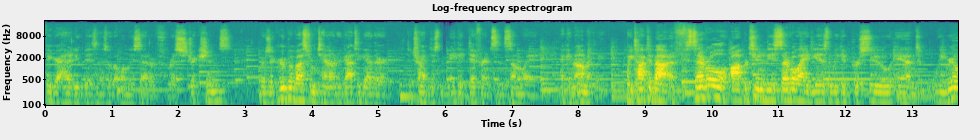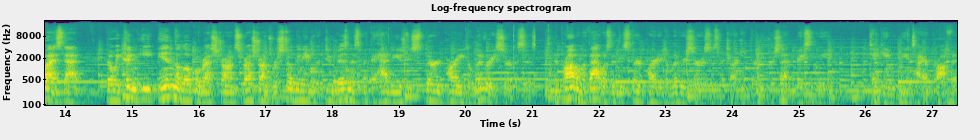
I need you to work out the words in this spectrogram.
figure out how to do business with a whole new set of restrictions there was a group of us from town who got together to try to just make a difference in some way economically. We talked about several opportunities, several ideas that we could pursue, and we realized that though we couldn't eat in the local restaurants, restaurants were still being able to do business, but they had to use these third party delivery services. The problem with that was that these third party delivery services were charging 30%, basically taking the entire profit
